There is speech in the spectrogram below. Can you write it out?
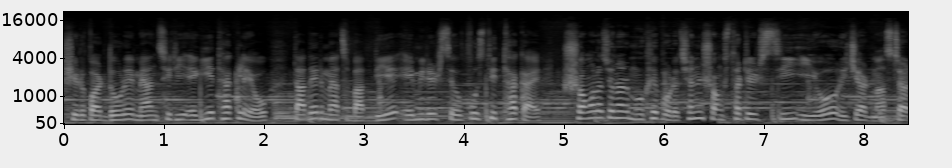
শিরোপার দৌড়ে ম্যান সিটি এগিয়ে থাকলেও তাদের ম্যাচ বাদ দিয়ে এমিরেটসে উপস্থিত থাকায় সমালোচনার মুখে পড়েছেন সংস্থাটির সিইও রিচার্ড মাস্টার।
